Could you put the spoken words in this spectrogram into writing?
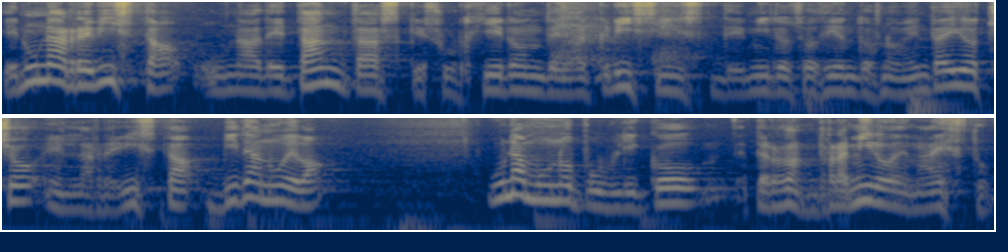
En una revista, una de tantas que surgieron de la crisis de 1898, en la revista Vida Nueva, Unamuno publicó, perdón, Ramiro de Maestu,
